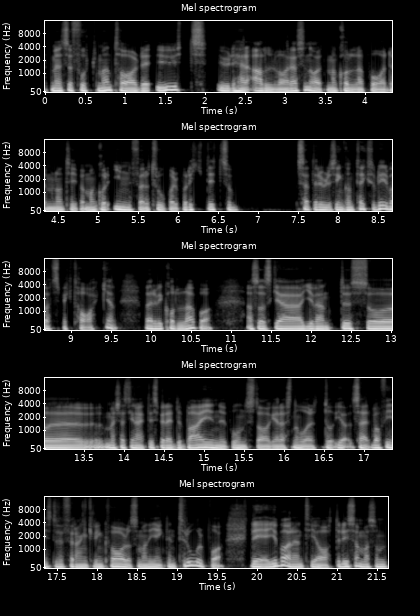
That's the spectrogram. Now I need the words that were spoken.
Men så fort man tar det ut ur det här allvarliga scenariot, man kollar på det med någon typ av, man går in för att tro på det på riktigt, så sätter du det i sin kontext så blir det bara ett spektakel. Vad är det vi kollar på? Alltså ska Juventus och eh, Manchester United spela i Dubai nu på onsdagar resten av året, då, ja, så här, vad finns det för förankring kvar då som man egentligen tror på? Det är ju bara en teater, det är samma som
